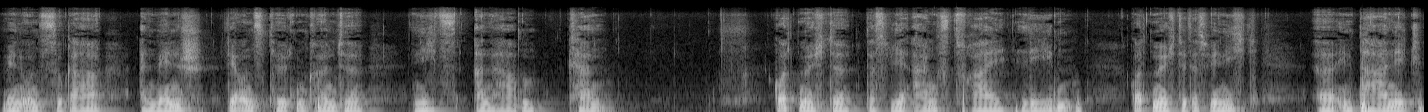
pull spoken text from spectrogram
Wenn uns sogar ein Mensch, der uns töten könnte, nichts anhaben kann. Gott möchte, dass wir angstfrei leben. Gott möchte, dass wir nicht äh, in Panik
